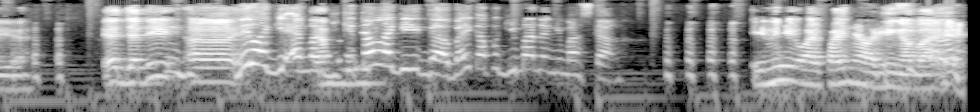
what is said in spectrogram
iya. Ya jadi uh, ini lagi energi kita lagi nggak baik apa gimana nih Mas Kang? Ini wifi-nya lagi nggak baik.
